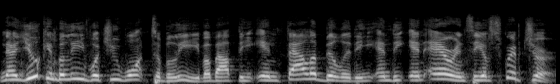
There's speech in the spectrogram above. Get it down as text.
Now, you can believe what you want to believe about the infallibility and the inerrancy of Scripture.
